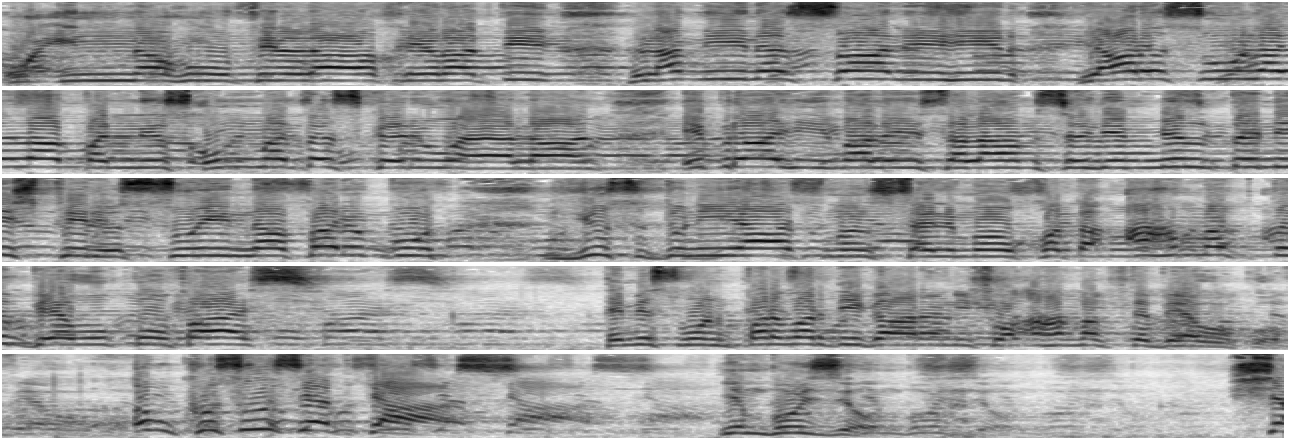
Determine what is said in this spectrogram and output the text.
وَإِنَّهُ فِي الْآخِرَةِ لَمِنَ الصَّالِحِينَ یا رسول اللہ پلنس امت اسکرو اعلان ابراہیم علیہ السلام سے ملت نش پھر سوئی نفر بود۔ یس دنیا اسمن سلمو خود احمق تو بیوقوف آس۔ تمس ون پروردگار نشو احمق تو بیوقوف۔ ام خصوصیت کیا یم بوزیو۔ شہ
